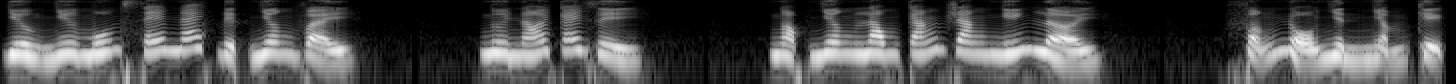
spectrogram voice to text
dường như muốn xé nát địch nhân vậy. Ngươi nói cái gì? Ngọc Nhân Long cắn răng nghiến lợi, phẫn nộ nhìn Nhậm Kiệt.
